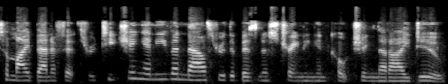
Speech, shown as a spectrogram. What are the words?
to my benefit through teaching and even now through the business training and coaching that I do.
